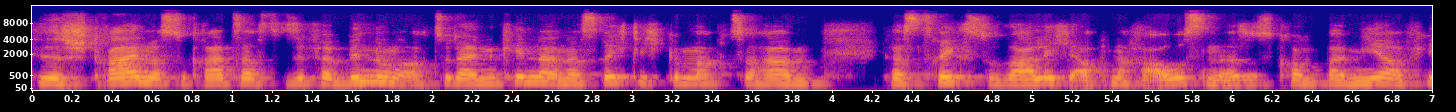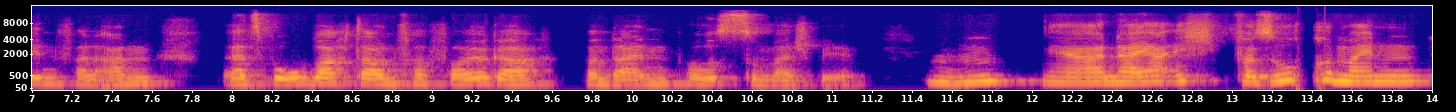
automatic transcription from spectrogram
dieses Strahlen, was du gerade sagst, diese Verbindung auch zu deinen Kindern, das richtig gemacht zu haben, das trägst du wahrlich auch nach außen. Also es kommt bei mir auf jeden Fall an, als Beobachter und Verfolger von deinen Posts zum Beispiel. Mhm. Ja, naja, ich versuche meinen,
